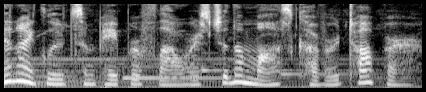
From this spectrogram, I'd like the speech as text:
Then I glued some paper flowers to the moss covered topper.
